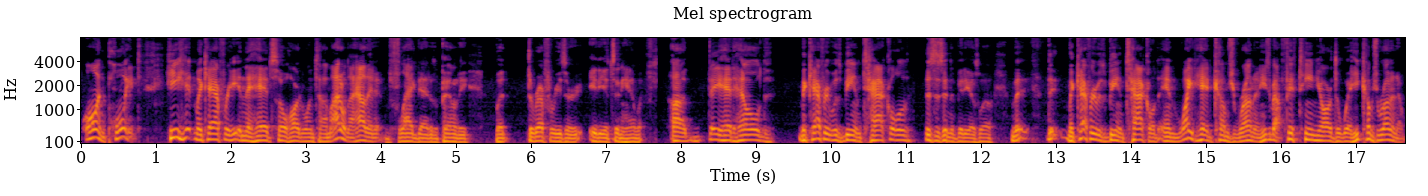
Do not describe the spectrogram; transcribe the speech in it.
on point. He hit McCaffrey in the head so hard one time. I don't know how they didn't flag that as a penalty, but the referees are idiots anyhow. Uh, they had held McCaffrey was being tackled. This is in the video as well. McCaffrey was being tackled, and Whitehead comes running. He's about 15 yards away. He comes running at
